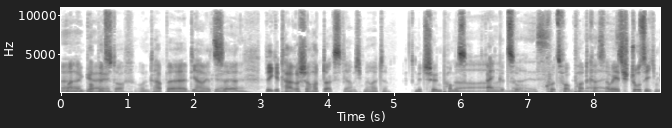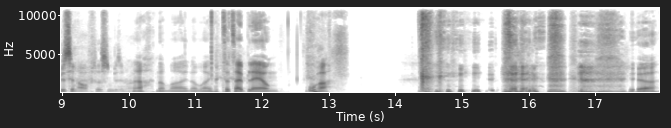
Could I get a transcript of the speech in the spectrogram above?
Mann Ah, in geil. Poppelsdorf und hab, äh, die haben jetzt äh, vegetarische Hotdogs, die habe ich mir heute mit schönen Pommes Ah, reingezogen, nice. kurz vor dem Podcast. Nice. Aber jetzt stoße ich ein bisschen auf, das ist ein bisschen. Ach, normal, normal. Ich habe zurzeit Blähung. Uha. ja,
